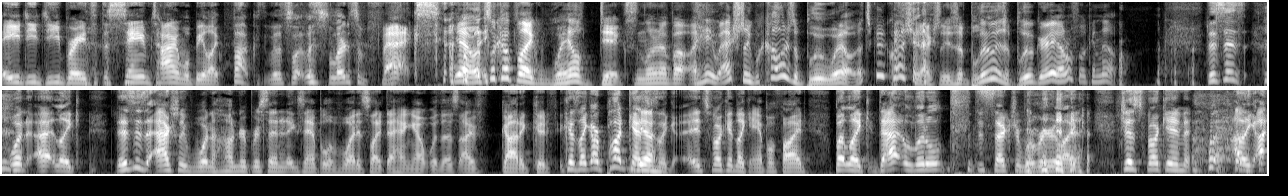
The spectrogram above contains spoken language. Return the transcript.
ADD brains at the same time will be like, "Fuck, let's let's learn some facts." Yeah, let's look up like whale dicks and learn about. Hey, actually, what color is a blue whale? That's a good question. Actually, is it blue? Is it blue gray? I don't fucking know. This is what I like. This is actually 100% an example of what it's like to hang out with us. I've got a good because like our podcast Yeah. is like it's fucking like amplified, but like that little the section where we were like just fucking I, like I,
